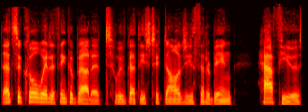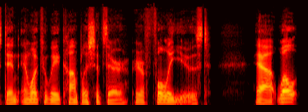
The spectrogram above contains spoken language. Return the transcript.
That's a cool way to think about it. We've got these technologies that are being half used, and, and what can we accomplish if they're, they're fully used? Yeah, well,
